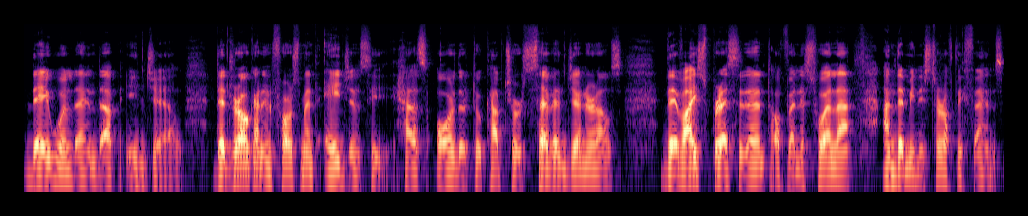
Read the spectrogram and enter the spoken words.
they will end up in jail. The Drug and Enforcement Agency has ordered to capture seven generals, the vice president of Venezuela, and the minister of defense.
